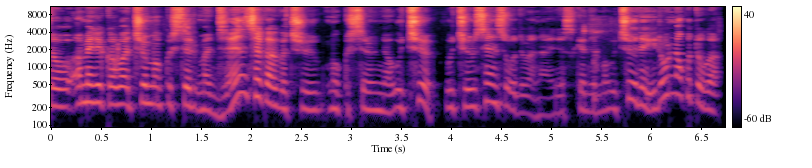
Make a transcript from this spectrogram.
と、アメリカは注目してる、まあ、全世界が注目してるのは宇宙、宇宙戦争ではないですけれども、宇宙でいろんなことが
